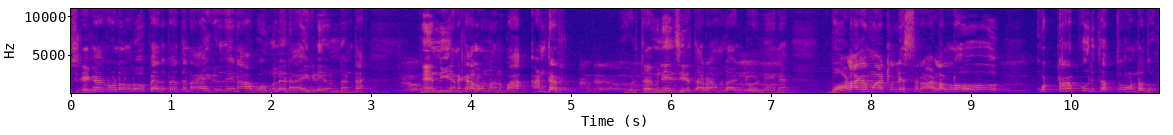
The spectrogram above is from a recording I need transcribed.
శ్రీకాకుళంలో పెద్ద పెద్ద నాయకుడిదైనా ఆ బొంగులే నాయకుడే ఉందంట. నేను నీ వెనకాల ఉన్నాను బా అంటారు. ఇప్పుడు తమినేని సీతారాం లాంటి వాడినైనా బోళాగా మాట్లాడేస్తారు. వాళ్ళల్లో కుట్రపూరితత్వం ఉండదు.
